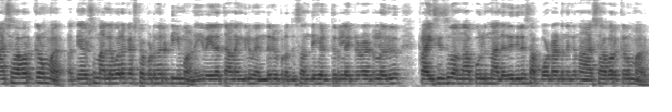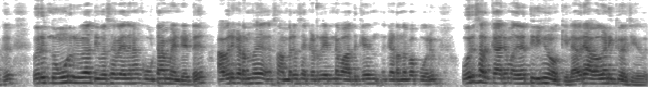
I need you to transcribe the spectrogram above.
ആശാവർക്കർമാർ അത്യാവശ്യം നല്ലപോലെ കഷ്ടപ്പെടുന്ന ഒരു ടീമാണ്. ഈ വെയിലത്താണെങ്കിലും എന്തൊരു പ്രതിസന്ധി ഹെൽത്ത് റിലേറ്റഡ് ആയിട്ടുള്ള ഒരു ക്രൈസിസ് വന്നാൽ പോലും നല്ല രീതിയിൽ സപ്പോർട്ടായിട്ട് നിൽക്കുന്ന ആശാവർക്കർമാർക്ക് ഒരു നൂറ് രൂപ ദിവസവേതനം കൂട്ടാൻ വേണ്ടിയിട്ട് അവർ കിടന്ന് സമരം സെക്രട്ടേറിയറ്റിന്റെ വാതിക്കെ കിടന്നപ്പോൾ പോലും ഒരു സർക്കാരും അതിനെ തിരിഞ്ഞു നോക്കിയില്ല. അവരെ അവഗണിക്കുകയാണ് ചെയ്തു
